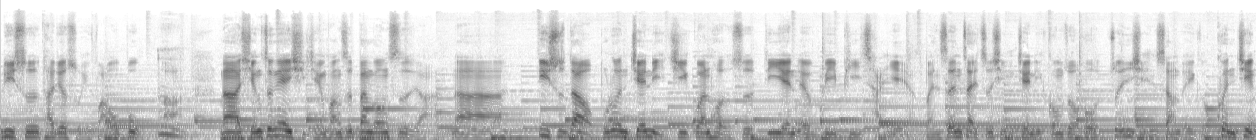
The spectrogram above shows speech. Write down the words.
律师，他就属于法务部啊。嗯、那行政院洗钱防治办公室啊，那意识到不论监理机关或者是 DNFVP 产业啊，本身在执行监理工作或遵循上的一个困境，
